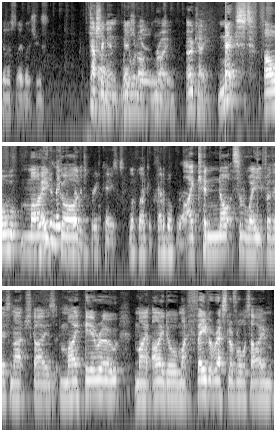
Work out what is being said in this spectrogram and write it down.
gonna say that she's Cashing uh, in. We cashing all in are. Right. Okay. Next. Oh my Way to make the god. women's briefcase look like a credible threat. I cannot wait for this match, guys. My hero, my idol, my favorite wrestler of all time,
